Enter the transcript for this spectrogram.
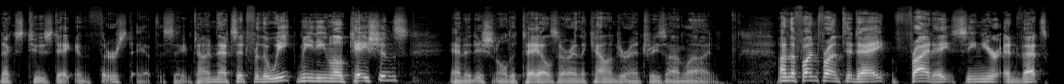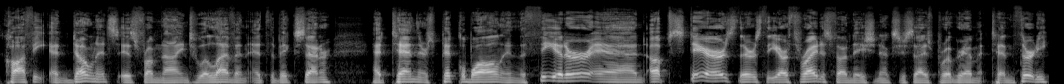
next Tuesday and Thursday at the same time. That's it for the week. Meeting locations and additional details are in the calendar entries online. On the fun front today, Friday, Senior and Vets Coffee and Donuts is from 9 to 11 at the Big Center. At 10, there's pickleball in the theater, and upstairs, there's the Arthritis Foundation exercise program at 10:30.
